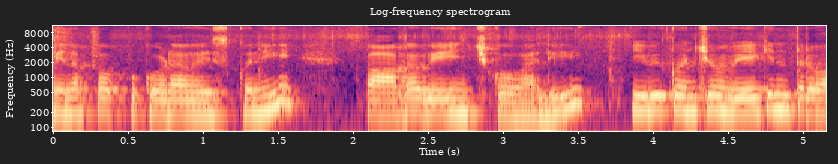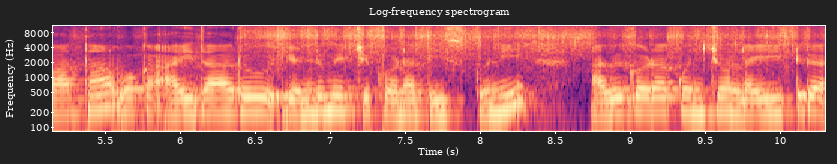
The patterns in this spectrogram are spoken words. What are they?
మినపప్పు కూడా వేసుకుని బాగా వేయించుకోవాలి. ఇవి కొంచెం వేగిన తర్వాత ఒక ఐదారు ఎండుమిర్చి కూడా తీసుకొని అవి కూడా కొంచెం లైట్గా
